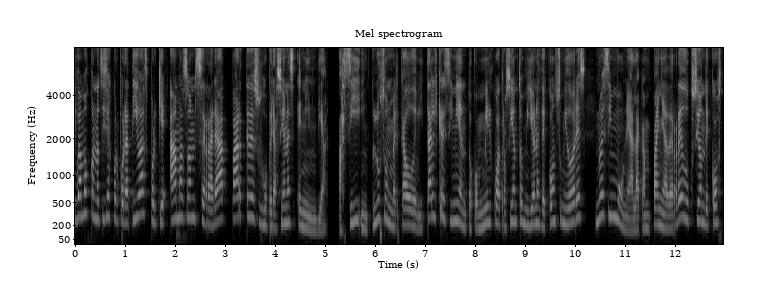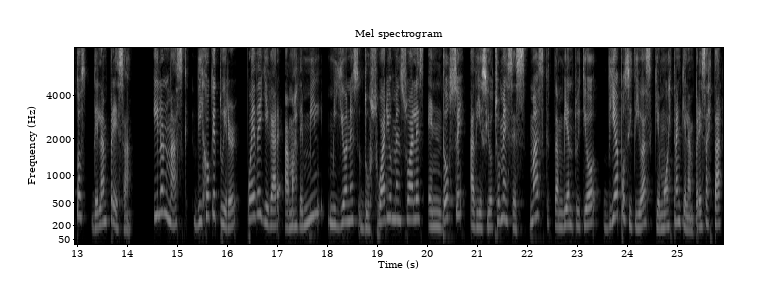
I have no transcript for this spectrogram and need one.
Y vamos con noticias corporativas porque Amazon cerrará parte de sus operaciones en India. Así, incluso un mercado de vital crecimiento con 1.400 millones de consumidores no es inmune a la campaña de reducción de costos de la empresa. Elon Musk dijo que Twitter puede llegar a más de mil millones de usuarios mensuales en 12 a 18 meses. Musk también tuiteó diapositivas que muestran que la empresa está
